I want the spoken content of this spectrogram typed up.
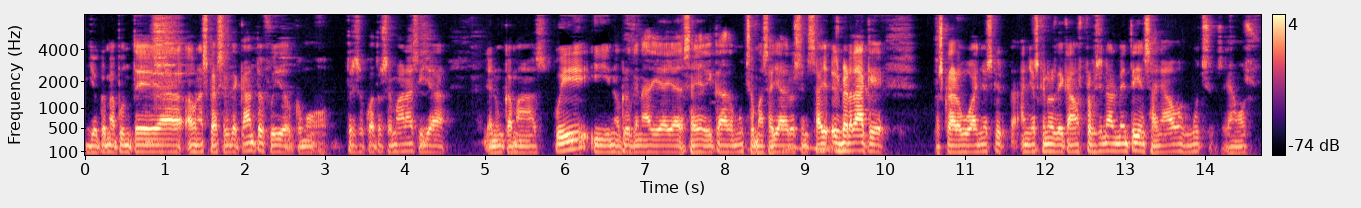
yo que me apunté a, unas clases de canto, he fui como tres o cuatro semanas y ya, ya nunca más fui y no creo que nadie haya, se haya dedicado mucho más allá de los ensayos. Es verdad que, pues claro, hubo años que, años que nos dedicábamos profesionalmente y ensayábamos mucho. Ensayábamos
